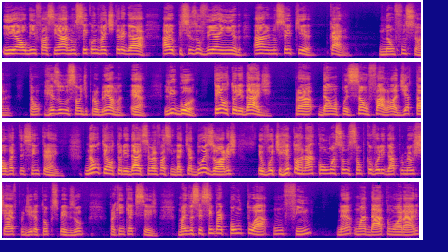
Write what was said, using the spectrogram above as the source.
e alguém fala assim: ah, não sei quando vai te entregar, ah, eu preciso ver ainda, ah, não sei o quê. Cara, não funciona. Então, resolução de problema é: ligou, tem autoridade para dar uma posição? Fala, ó, dia tal vai ter ser entregue. Não tem autoridade, você vai falar assim: daqui a duas horas eu vou te retornar com uma solução, porque eu vou ligar para o meu chefe, para o diretor, para o supervisor, para quem quer que seja. Mas você sempre vai pontuar um fim, né, uma data, um horário,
